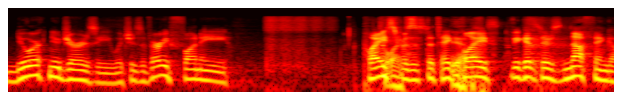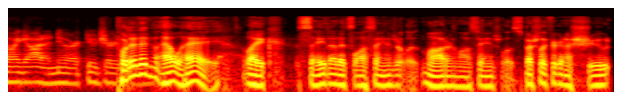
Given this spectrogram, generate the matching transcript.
Newark, New Jersey, which is a very funny place for this to take Yeah. place because there's nothing going on in Newark, New Jersey. put it in L.A. Like say that it's Los Angeles, modern Los Angeles, especially if you're gonna shoot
